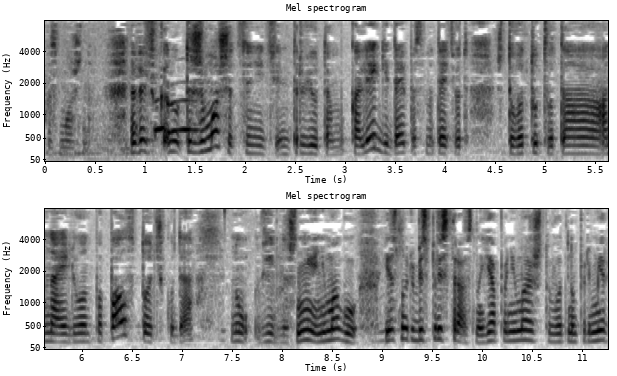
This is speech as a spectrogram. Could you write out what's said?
возможно. Ну, то есть, ну, ты же можешь оценить интервью там коллеги, да, и посмотреть, вот, что вот тут вот а, она или он попал в точку, да, ну, видно, что... Не, не могу. Я смотрю беспристрастно. Я понимаю, что вот, например,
